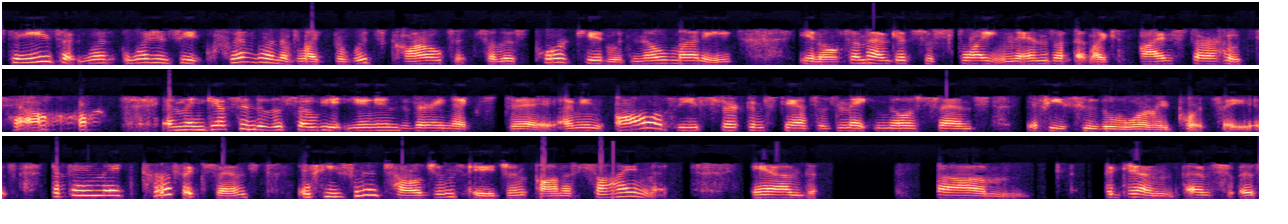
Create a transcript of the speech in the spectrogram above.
stays at what what is the equivalent of like the Ritz Carlton. So this poor kid with no money, you know, somehow gets this flight and ends up at like a five star hotel and then gets into the Soviet Union the very next day. I mean, all of these circumstances make no sense if he's who the war reports say he is. But they make perfect sense if he's an intelligence agent on assignment. And um again, as as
